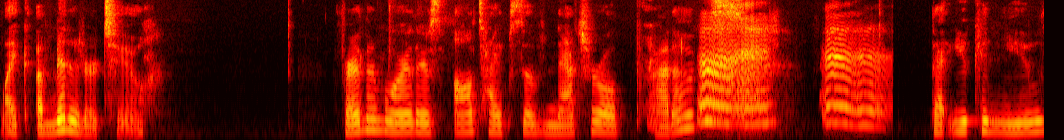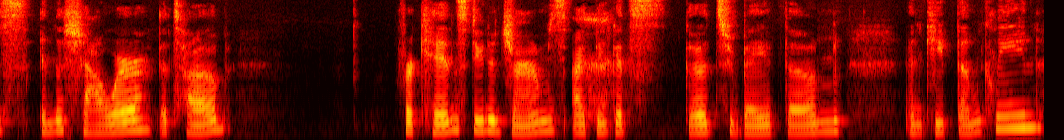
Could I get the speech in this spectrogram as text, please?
like a minute or two. Furthermore, there's all types of natural products that you can use in the shower, the tub. For kids, due to germs, I think it's good to bathe them and keep them clean.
